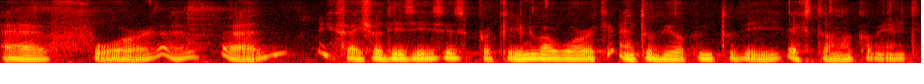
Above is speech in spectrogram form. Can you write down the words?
uh, for uh, infectious diseases, preclinical work, and to be open to the external community.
